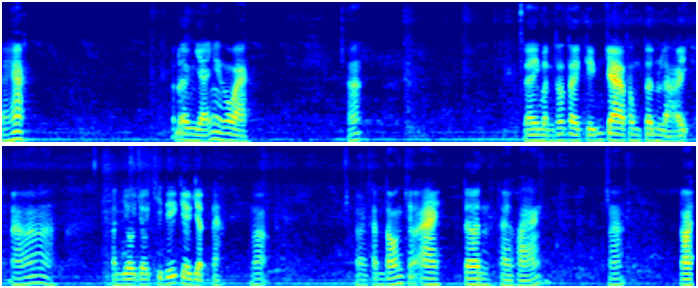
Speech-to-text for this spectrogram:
Đây ha. Đơn giản nha các bạn. Đó. Đây, mình có thể kiểm tra thông tin lại. Đó. Mình vô chỗ chi tiết giao dịch nè. Đó. Rồi, thanh toán cho ai? Tên, tài khoản. Đó. Rồi,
